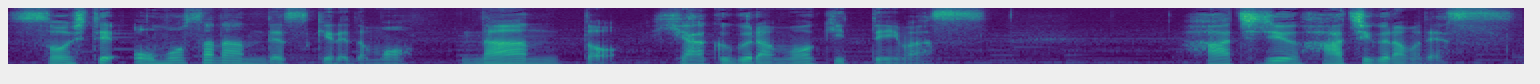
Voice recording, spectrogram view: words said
そして重さなんですけれどもなんと 100g を切っています。88g です。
